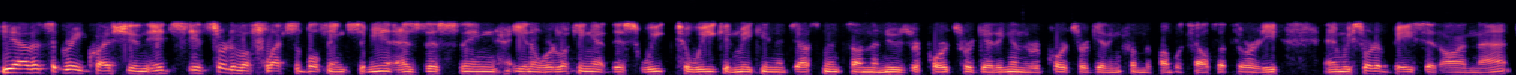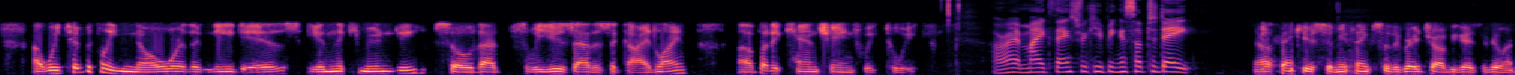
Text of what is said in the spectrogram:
Yeah, that's a great question. It's it's sort of a flexible thing, Simeon, as this thing, you know, we're looking at this week to week and making adjustments on the news reports we're getting and the reports we're getting from the Public Health Authority, and we sort of base it on that. Uh, we typically know where the need is in the community, so that's we use that as a guideline, uh, but it can change week to week. All right, Mike, thanks for keeping us up to date. Uh, thank you, Sydney. Thanks for the great job you guys are doing.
